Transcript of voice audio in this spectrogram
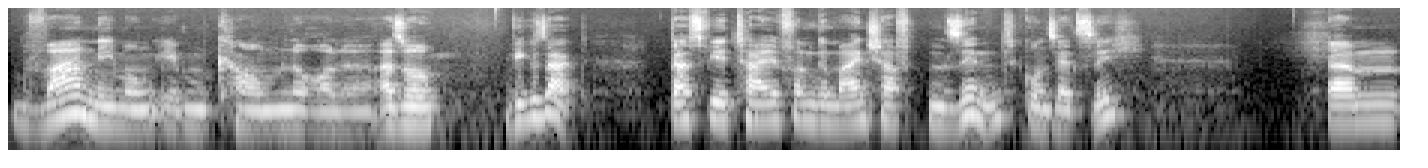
Wahrnehmung eben kaum eine Rolle. Also, wie gesagt, dass wir Teil von Gemeinschaften sind, grundsätzlich. Ähm,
